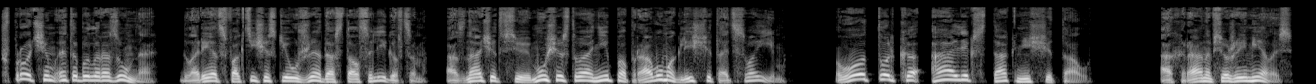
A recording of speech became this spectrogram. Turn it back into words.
Впрочем, это было разумно. Дворец фактически уже достался лиговцам, а значит, все имущество они по праву могли считать своим. Вот только Алекс так не считал. Охрана все же имелась.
